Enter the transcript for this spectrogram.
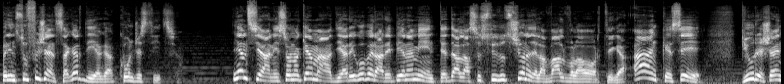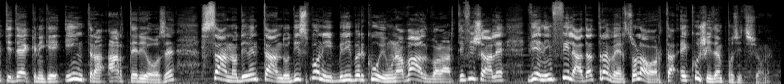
per insufficienza cardiaca con gestizia. Gli anziani sono chiamati a recuperare pienamente dalla sostituzione della valvola aortica, anche se più recenti tecniche intraarteriose stanno diventando disponibili per cui una valvola artificiale viene infilata attraverso l'aorta e cucita in posizione.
